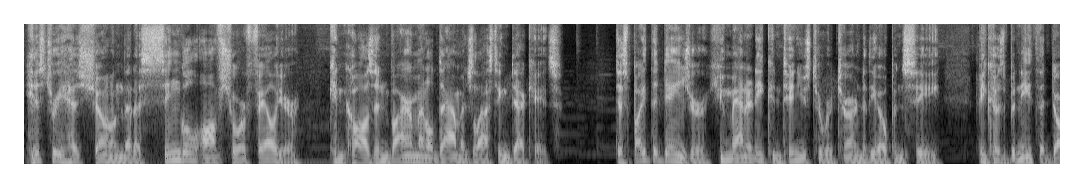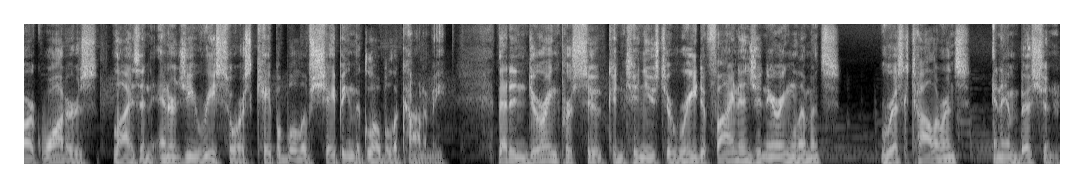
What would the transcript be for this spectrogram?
history has shown that a single offshore failure can cause environmental damage lasting decades. Despite the danger, humanity continues to return to the open sea because beneath the dark waters lies an energy resource capable of shaping the global economy. That enduring pursuit continues to redefine engineering limits, risk tolerance, and ambition.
